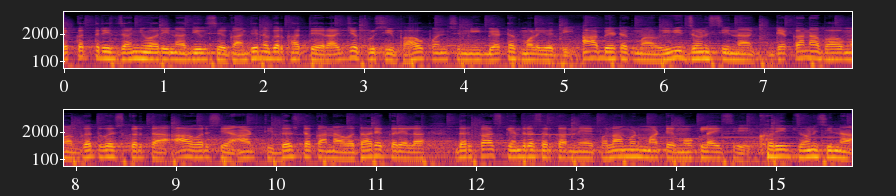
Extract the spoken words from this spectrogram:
એકત્રીસ જાન્યુઆરીના દિવસે ગાંધીનગર ખાતે રાજ્ય કૃષિ ભાવ પંચની બેઠક મળી હતી. આ બેઠકમાં વિવિધ જણસીના ટેકાના ભાવમાં ગત વર્ષ કરતાં આ વર્ષે આઠથી દસ ટકાના વધારે કરેલા દરખાસ્ત કેન્દ્ર સરકારને ભલામણ માટે મોકલાય છે. ખરીફ જણસીના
